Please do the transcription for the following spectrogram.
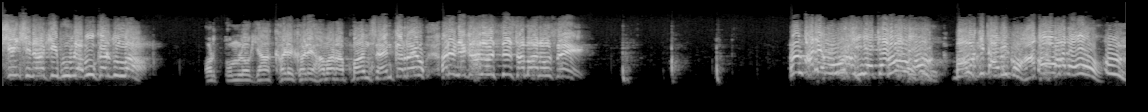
शिनशिना की बूबलाबू कर दूँगा। और तुम लोग यहाँ खड़े खड़े हमारा अपमान सहन कर रहे हो? अरे निकालो इससे सामानों से। अरे ये क्या कर हो? बाबा की दाढ़ी को हाथ लगा रहे हो?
